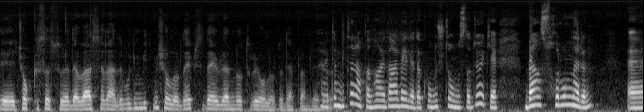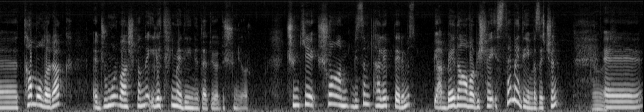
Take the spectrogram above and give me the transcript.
e, çok kısa sürede verselerdi bugün bitmiş olurdu. Hepsi de evlerinde oturuyor olurdu depremzedeler. Evet, bir taraftan Haydar Bey'le de konuştuğumuzda diyor ki ben sorunların e, tam olarak e, Cumhurbaşkanı'na iletilmediğini de diyor düşünüyorum. Çünkü şu an bizim taleplerimiz yani bedava bir şey istemediğimiz için Evet. e,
